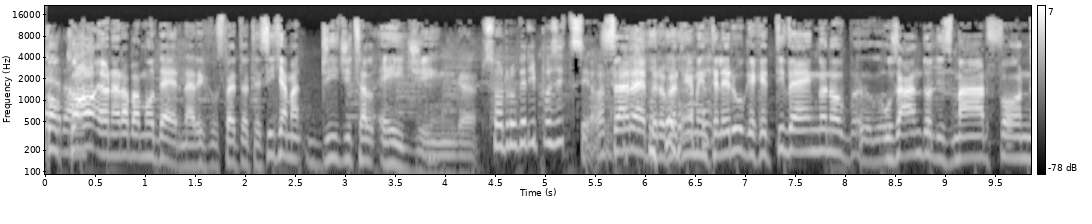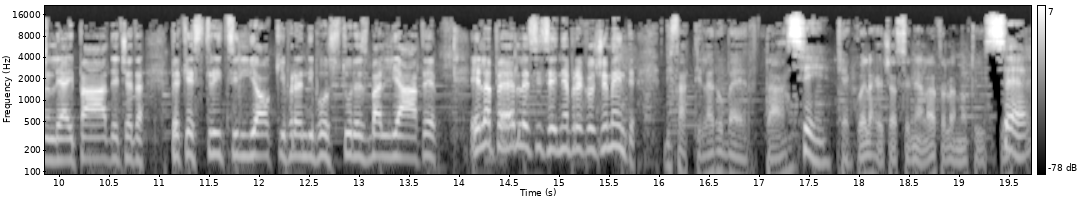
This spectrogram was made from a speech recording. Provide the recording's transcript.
rococò è una roba moderna rispetto a te. Si chiama digital aging. Sono rughe di posizione. Sarebbero praticamente le rughe che ti vengono eh, usando gli smartphone, le iPad, eccetera, perché strizzi gli occhi, prendi posture sbagliate e la perle si segna precocemente. Difatti la Roberta, Sì. che è quella che ci ha segnalato la notizia, Sì.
